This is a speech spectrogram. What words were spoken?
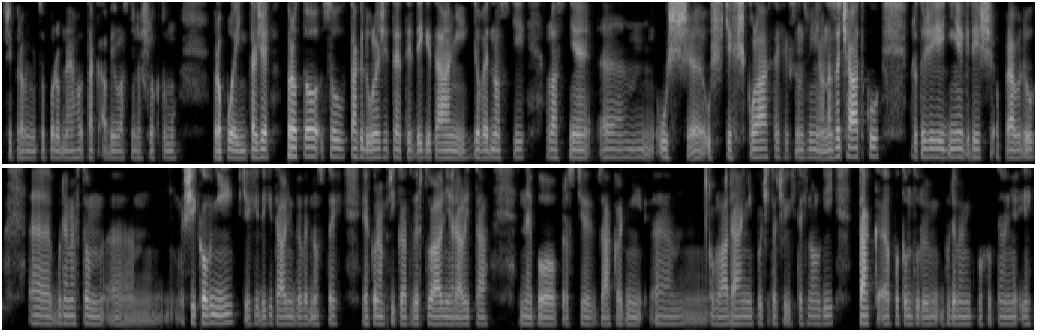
připravují něco podobného, tak aby vlastně došlo k tomu propojení. Takže proto jsou tak důležité ty digitální dovednosti vlastně um, už, uh, už v těch školách, tak jak jsem zmínil na začátku, protože jedině, když opravdu uh, budeme v tom um, šikovní, v těch digitálních dovednostech, jako například virtuální realita nebo prostě základní um, ovládání počítačových technologií, tak uh, potom tu budeme mít pochopitelně i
